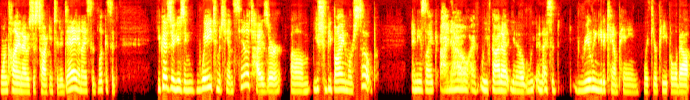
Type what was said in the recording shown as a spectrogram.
one client I was just talking to today, and I said, look, I said you guys are using way too much hand sanitizer. Um, you should be buying more soap. And he's like, I know, I, we've got to, you know, we, and I said, you really need a campaign with your people about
